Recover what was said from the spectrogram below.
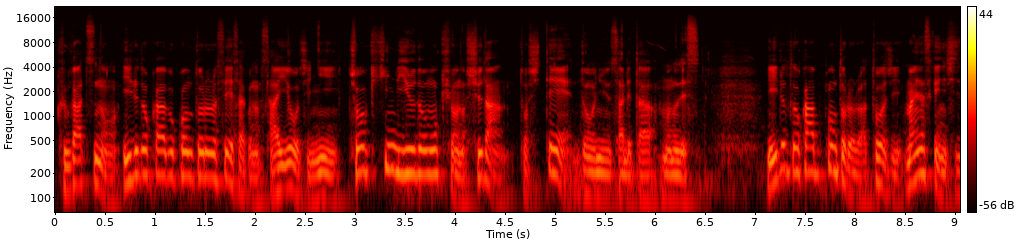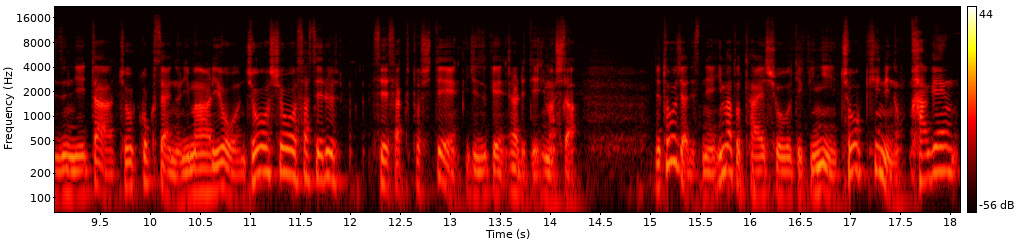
9月のイールドカーブコントロール政策の採用時に長期金利誘導目標の手段として導入されたものです。イールドカーブコントロールは当時マイナス圏に沈んでいた長期国債の利回りを上昇させる政策として位置づけられていました。で当時はですね今と対照的に長期金利の下限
